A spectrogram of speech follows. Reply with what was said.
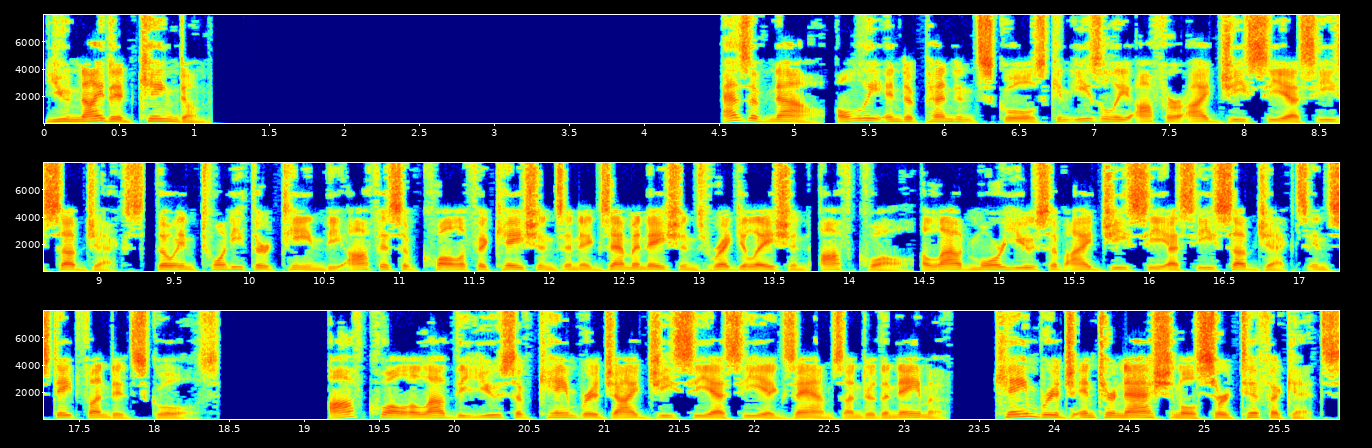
United Kingdom As of now, only independent schools can easily offer IGCSE subjects, though in 2013 the Office of Qualifications and Examinations Regulation allowed more use of IGCSE subjects in state-funded schools. Ofqual allowed the use of Cambridge IGCSE exams under the name of Cambridge International Certificates.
